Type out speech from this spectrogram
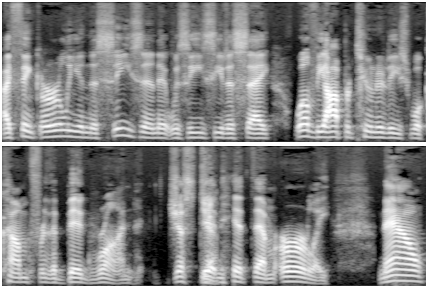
I think early in the season it was easy to say, well, the opportunities will come for the big run just didn't yeah. hit them early. Now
